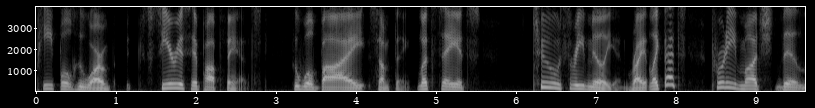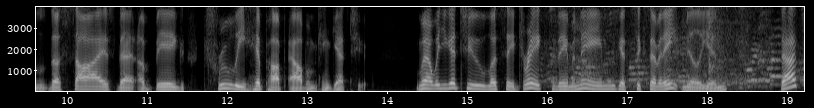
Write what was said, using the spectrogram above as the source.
people who are serious hip hop fans who will buy something. Let's say it's two, three million, right? Like that's pretty much the the size that a big, truly hip hop album can get to. Well, when you get to let's say Drake, to name a name, you get six, seven, eight million. That's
